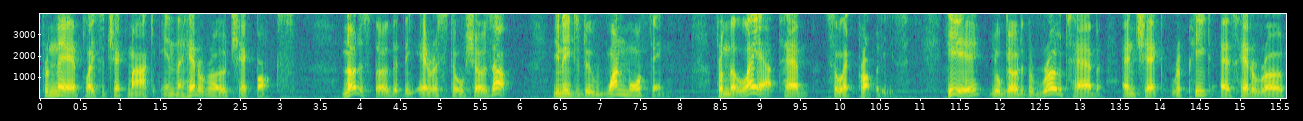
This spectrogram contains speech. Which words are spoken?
From there, place a check mark in the header row checkbox. Notice though that the error still shows up. You need to do one more thing. From the Layout tab, select Properties. Here, you'll go to the Row tab and check Repeat as header row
